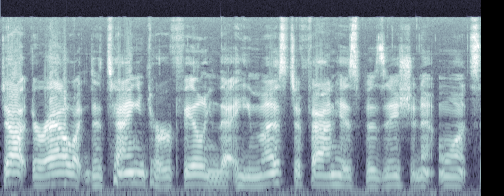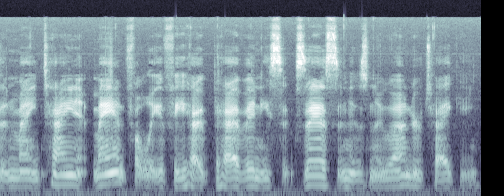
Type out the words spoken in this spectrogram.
Dr. Alec detained her, feeling that he must define his position at once and maintain it manfully if he hoped to have any success in his new undertaking.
